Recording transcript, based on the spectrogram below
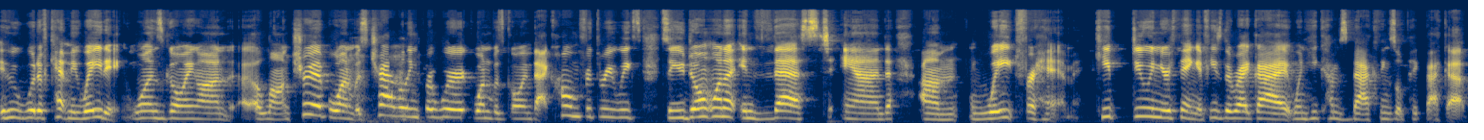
who would have kept me waiting. One's going on a long trip, one was traveling for work, one was going back home for three weeks. So you don't want to invest and um, wait for him keep doing your thing. If he's the right guy, when he comes back, things will pick back up.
